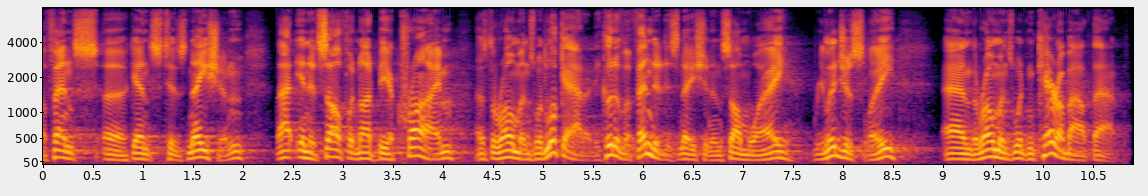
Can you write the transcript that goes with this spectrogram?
offense uh, against his nation. That in itself would not be a crime as the Romans would look at it. He could have offended his nation in some way, religiously, and the Romans wouldn't care about that.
